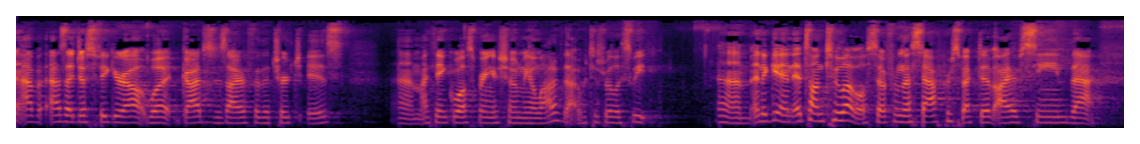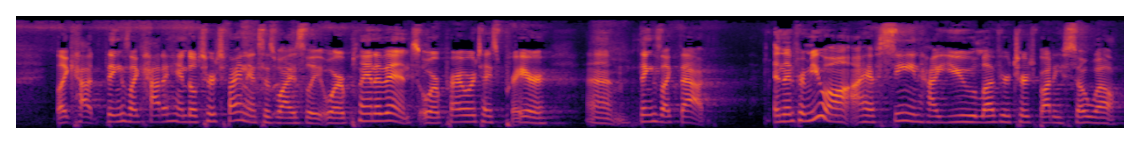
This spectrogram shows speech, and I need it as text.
as I just figure out what God's desire for the church is. Um, I think Wellspring has shown me a lot of that, which is really sweet. Um, and again, it's on two levels. So from the staff perspective, I have seen that like how, things like how to handle church finances wisely or plan events or prioritize prayer, um, things like that. And then from you all, I have seen how you love your church body so well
